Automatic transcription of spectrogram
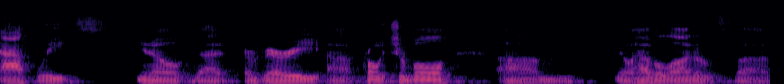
athletes. You know, that are very uh, approachable. Um, you know, have a lot of. Uh,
